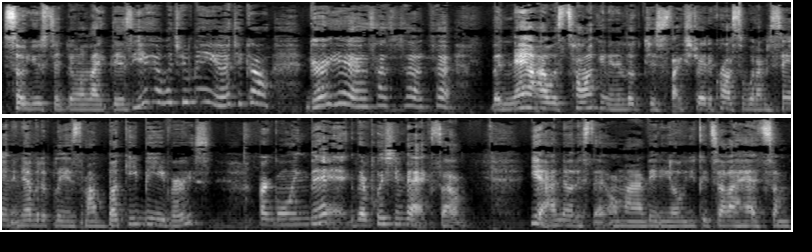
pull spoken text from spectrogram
so used to doing like this. Yeah, what you mean? What you call? Girl, yeah. But now I was talking and it looked just like straight across. So what I'm saying inevitably is my Bucky Beavers are going back. They're pushing back. So yeah, I noticed that on my video. You could tell I had some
